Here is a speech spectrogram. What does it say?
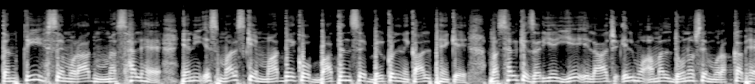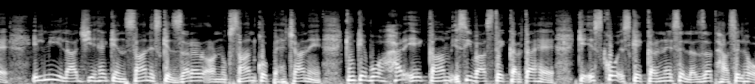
تنقیح سے مراد مسحل ہے یعنی اس مرض کے مادے کو باطن سے بالکل نکال پھینکے۔ مسحل کے ذریعے یہ علاج علم و عمل دونوں سے مرکب ہے۔ علمی علاج یہ ہے کہ انسان اس کے ضرر اور نقصان کو پہچانے، کیونکہ وہ ہر ایک کام اسی واسطے کرتا ہے کہ اس کو اس کے کرنے سے لذت حاصل ہو۔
